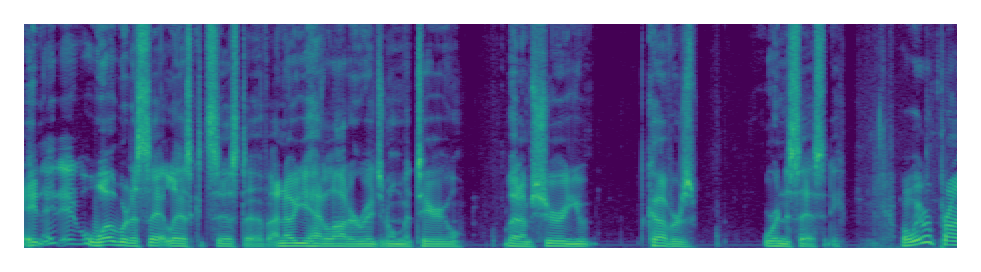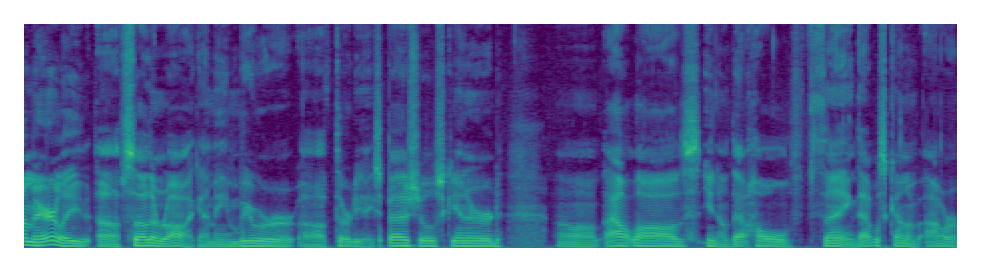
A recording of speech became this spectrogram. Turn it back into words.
It, it, it- what would a set list consist of? I know you had a lot of original material, but I'm sure you covers were a necessity. Well, we were primarily uh, Southern rock. I mean, we were uh, 38 Special, Skynyrd, uh, Outlaws. You know that whole thing. That was kind of our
